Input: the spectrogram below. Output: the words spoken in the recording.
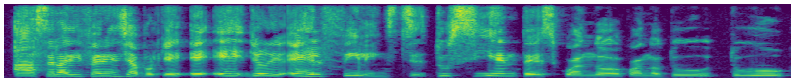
hace la diferencia porque es, es, yo, es el feeling. Tú sientes cuando, cuando tú, tú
